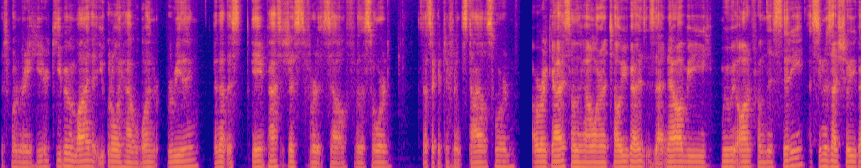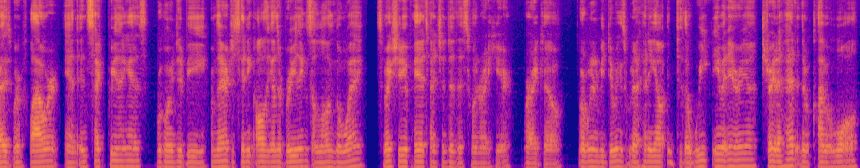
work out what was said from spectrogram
there's one right here. Keep in mind that you can only have one breathing and that this game pass is just for itself, for the sword. That's like a different style sword. Alright guys, something I want to tell you guys is that now I'll be moving on from this city. As soon as I show you guys where flower and insect breathing is, we're going to be from there just hitting all the other breathings along the way. So make sure you pay attention to this one right here, where I go. What we're going to be doing is we're going to heading out into the weak demon area, straight ahead, and then we'll climb a wall.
